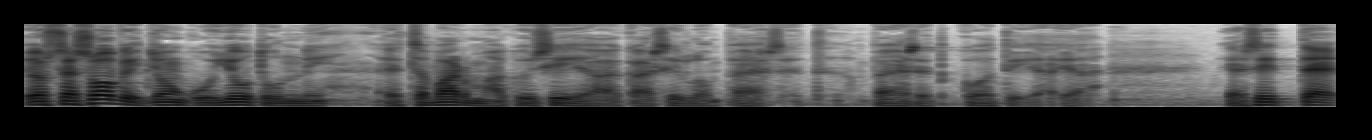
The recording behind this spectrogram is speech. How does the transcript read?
jos sä sovit jonkun jutun, niin et sä varmaan kyllä siihen aikaan silloin pääset, pääset kotia. Ja, ja sitten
